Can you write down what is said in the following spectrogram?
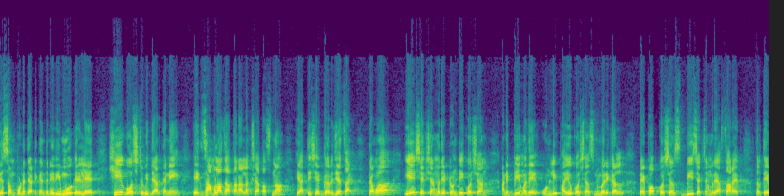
ते संपूर्ण त्या ठिकाणी त्यांनी रिमूव्ह केलेले आहेत. ही गोष्ट विद्यार्थ्यांनी एक्झामला जाताना लक्षात असणं हे अतिशय गरजेचं आहे. त्यामुळं ए सेक्शनमध्ये ट्वेंटी क्वेश्चन आणि बीमध्ये only five questions numerical type of questions B सेक्शनमध्ये असणार आहेत. तर ते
